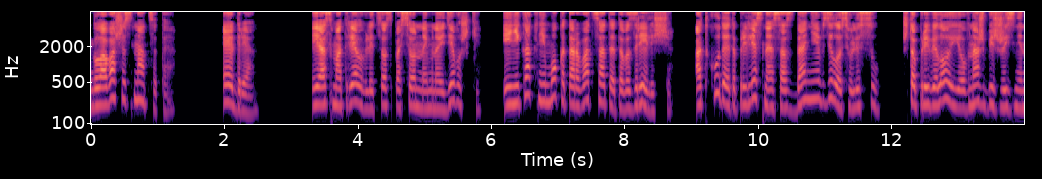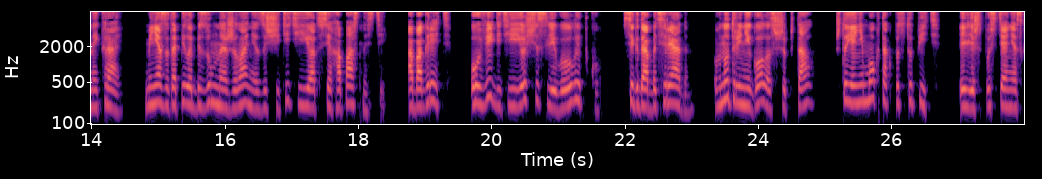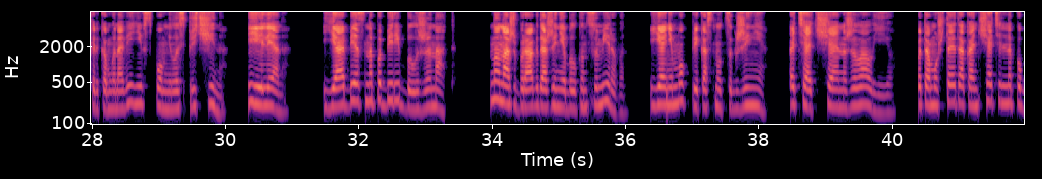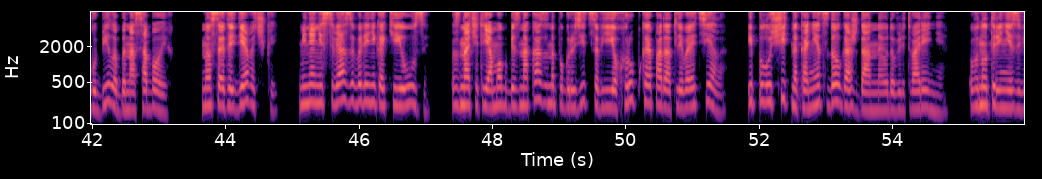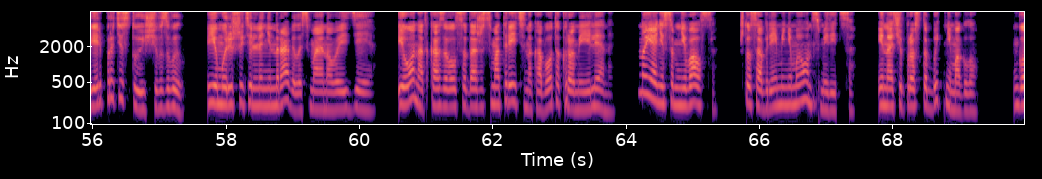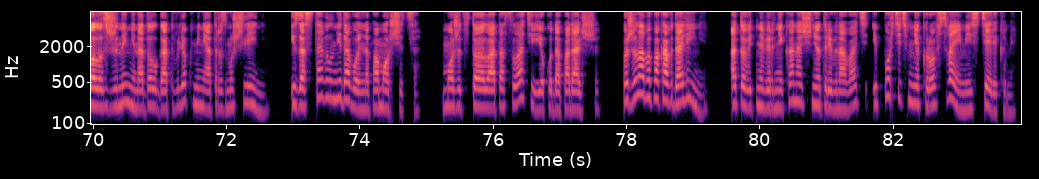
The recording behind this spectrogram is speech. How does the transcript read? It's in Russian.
Глава 16. Эдриан. Я смотрел в лицо спасенной мной девушки и никак не мог оторваться от этого зрелища. Откуда это прелестное создание взялось в лесу? Что привело ее в наш безжизненный край? Меня затопило безумное желание защитить ее от всех опасностей, обогреть, увидеть ее счастливую улыбку, всегда быть рядом. Внутренний голос шептал, что я не мог так поступить, и лишь спустя несколько мгновений вспомнилась причина. Елена. Я, бездна побери, был женат. Но наш брак даже не был консумирован. Я не мог прикоснуться к жене, хотя отчаянно желал ее, потому что это окончательно погубило бы нас обоих. Но с этой девочкой меня не связывали никакие узы. Значит, я мог безнаказанно погрузиться в ее хрупкое податливое тело и получить, наконец, долгожданное удовлетворение. Внутренний зверь протестующий взвыл. Ему решительно не нравилась моя новая идея, и он отказывался даже смотреть на кого-то, кроме Елены. Но я не сомневался, что со временем и он смирится, иначе просто быть не могло. Голос жены ненадолго отвлек меня от размышлений и заставил недовольно поморщиться. Может, стоило отослать ее куда подальше? Пожила бы пока в долине, а то ведь наверняка начнет ревновать и портить мне кровь своими истериками.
